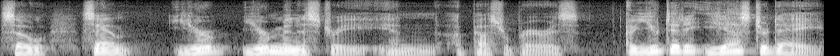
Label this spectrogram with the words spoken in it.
So, Sam, your, your ministry in a pastoral prayer is, uh, you did it yesterday.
